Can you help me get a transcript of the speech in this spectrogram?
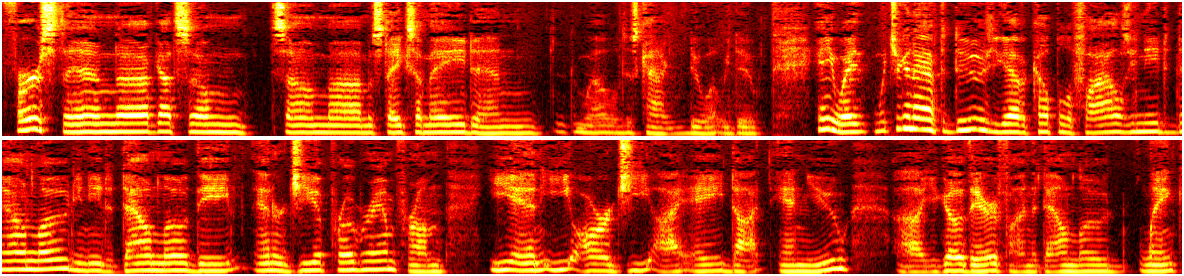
first, and uh, I've got some some uh, mistakes I made, and well, we'll just kind of do what we do. Anyway, what you're going to have to do is you have a couple of files you need to download. You need to download the Energia program from energia.nu. Uh, you go there, find the download link,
